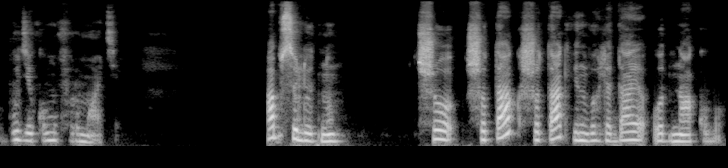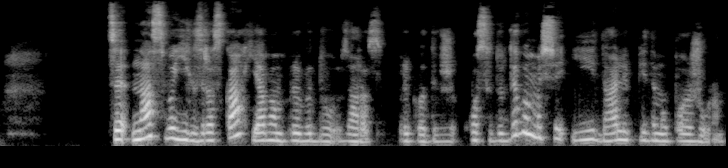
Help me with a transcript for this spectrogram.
в будь-якому форматі. Абсолютно. Що, що так, що так, він виглядає однаково. Це на своїх зразках я вам приведу зараз приклади вже коси додивимося і далі підемо по ажурам.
